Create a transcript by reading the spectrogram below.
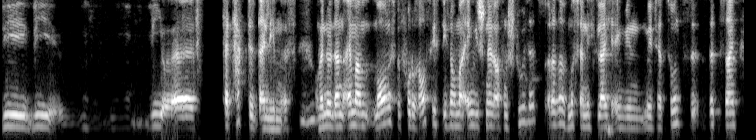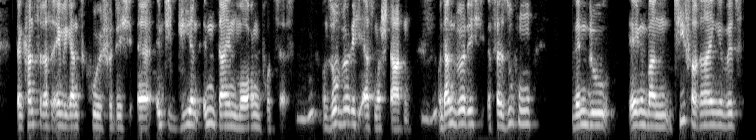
wie, wie, wie äh, vertaktet dein Leben ist. Mhm. Und wenn du dann einmal morgens, bevor du rausgehst, dich nochmal irgendwie schnell auf den Stuhl setzt oder so, muss ja nicht gleich irgendwie ein Meditationssitz sein, dann kannst du das irgendwie ganz cool für dich äh, integrieren in deinen Morgenprozess. Mhm. Und so würde ich erstmal starten. Mhm. Und dann würde ich versuchen, wenn du irgendwann tiefer reingehen willst,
